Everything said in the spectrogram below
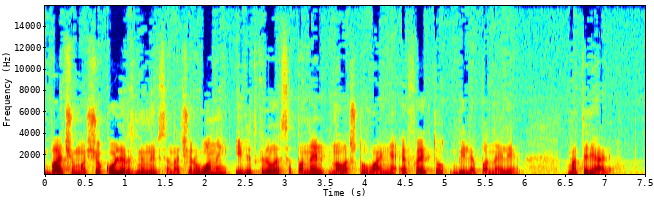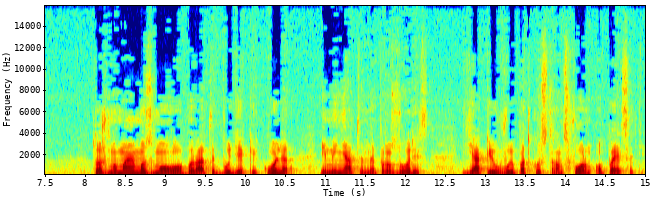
Бачимо, що колір змінився на червоний і відкрилася панель налаштування ефекту біля панелі матеріалів. Тож ми маємо змогу обирати будь-який колір і міняти непрозорість, як і у випадку з Transform Opacity.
